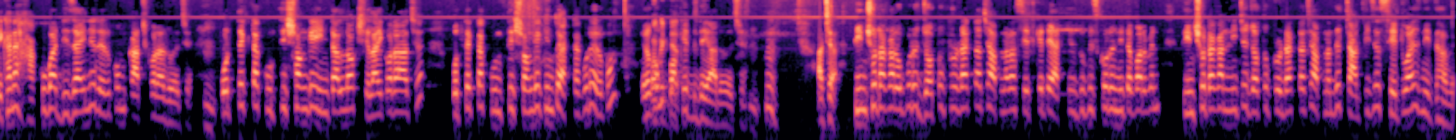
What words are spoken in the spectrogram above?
এখানে হাকুবা ডিজাইনের এরকম কাজ করা রয়েছে। প্রত্যেকটা কুর্তির সঙ্গে ইন্টারলক সেলাই করা আছে। প্রত্যেকটা কুর্তির সঙ্গে কিন্তু একটা করে এরকম এরকম পকেট দেয়া রয়েছে। হুম। আচ্ছা তিনশো টাকার উপরে যত প্রোডাক্ট আছে আপনারা সেট কেটে এক পিস দু পিস করে নিতে পারবেন। তিনশো টাকার নিচে যত প্রোডাক্ট আছে আপনাদের চার পিসের সেট ওয়াইজ নিতে হবে।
